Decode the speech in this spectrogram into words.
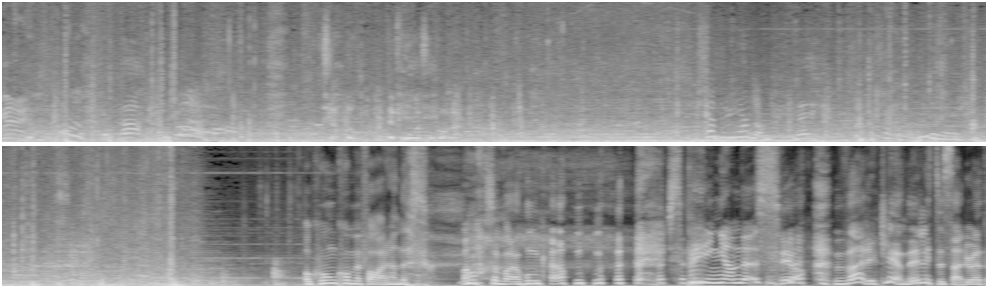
Nej! Ah! Släpp dem. Det är för många som kollar. Kände du igen dem? Nej. Och hon kommer farandes, som bara hon kan. Springandes. Ja, verkligen. Det är lite så här, du vet,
